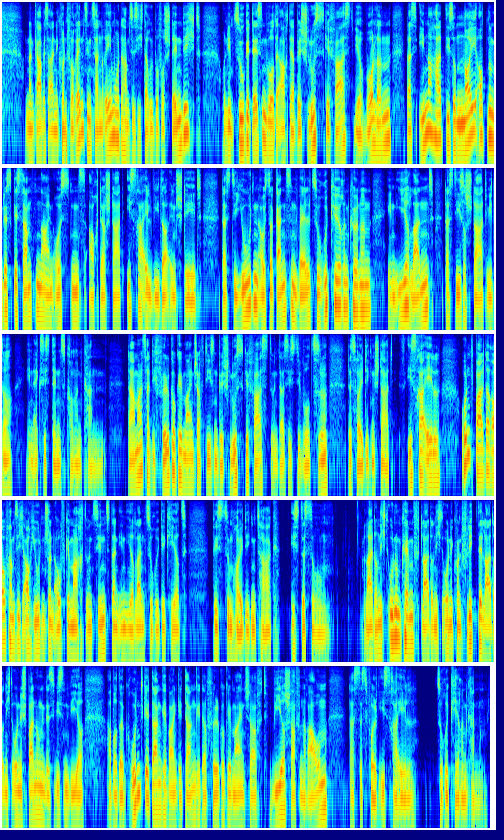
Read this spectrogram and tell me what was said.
Und dann gab es eine Konferenz in Sanremo, da haben sie sich darüber verständigt. Und im Zuge dessen wurde auch der Beschluss gefasst, wir wollen, dass innerhalb dieser Neuordnung des gesamten Nahen Ostens auch der Staat Israel wieder entsteht, dass die Juden aus der ganzen Welt zurückkehren können in ihr Land, dass dieser Staat wieder in Existenz kommen kann. Damals hat die Völkergemeinschaft diesen Beschluss gefasst und das ist die Wurzel des heutigen Staates Israel. Und bald darauf haben sich auch Juden schon aufgemacht und sind dann in ihr Land zurückgekehrt. Bis zum heutigen Tag ist es so. Leider nicht unumkämpft, leider nicht ohne Konflikte, leider nicht ohne Spannungen, das wissen wir. Aber der Grundgedanke war ein Gedanke der Völkergemeinschaft. Wir schaffen Raum, dass das Volk Israel zurückkehren kann.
